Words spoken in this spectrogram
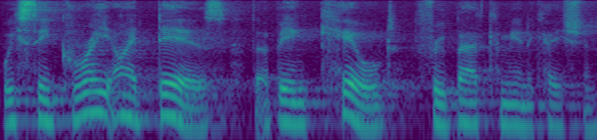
We see great ideas that are being killed through bad communication.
